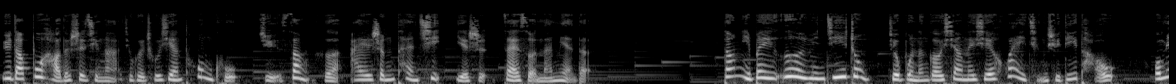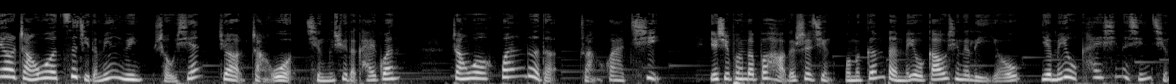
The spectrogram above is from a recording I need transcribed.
遇到不好的事情啊，就会出现痛苦、沮丧和唉声叹气，也是在所难免的。当你被厄运击中，就不能够向那些坏情绪低头。我们要掌握自己的命运，首先就要掌握情绪的开关，掌握欢乐的转化器。也许碰到不好的事情，我们根本没有高兴的理由，也没有开心的心情。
